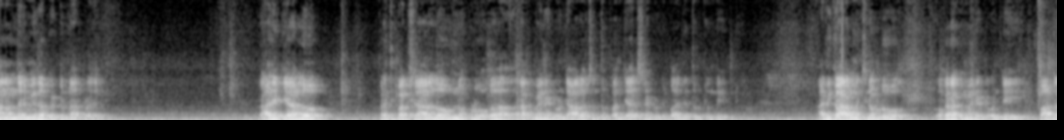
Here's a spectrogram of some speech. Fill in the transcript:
మనందరి మీద పెట్టున్నారు ప్రజలు. రాజకీయాల్లో ప్రతిపక్షాల్లో ఉన్నప్పుడు ఒక రకమైనటువంటి ఆలోచనతో పనిచేయాల్సినటువంటి బాధ్యత ఉంటుంది. అధికారం వచ్చినప్పుడు ఒక రకమైనటువంటి పాత్ర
